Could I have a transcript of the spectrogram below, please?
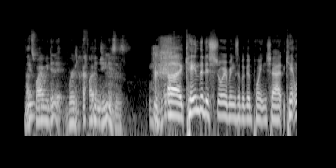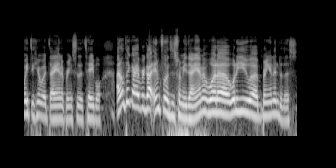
That's why we did it. We're fucking geniuses. Uh, Kane the Destroyer brings up a good point in chat. Can't wait to hear what Diana brings to the table. I don't think I ever got influences from you, Diana. What uh, what are you uh, bringing into this?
